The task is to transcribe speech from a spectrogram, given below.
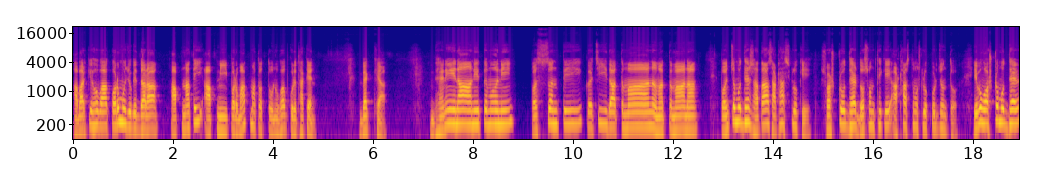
আবার কেহ বা কর্মযোগের দ্বারা আপনাতেই আপনি পরমাত্মা তত্ত্ব অনুভব করে থাকেন ব্যাখ্যা ধ্যানেনানিতমনি পশ্যন্তি কচিদাত্মানমাত্মানা পঞ্চম অধ্যায়ের সাতাশ, আঠাশ শ্লোকে ষষ্ঠ অধ্যায়ের দশম থেকে আঠাশতম শ্লোক পর্যন্ত এবং অষ্টম অধ্যায়ের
